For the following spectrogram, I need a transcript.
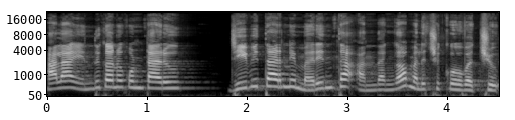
అలా ఎందుకనుకుంటారు? జీవితాన్ని మరింత అందంగా మలుచుకోవచ్చు.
